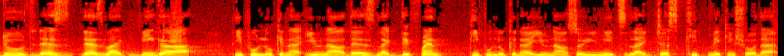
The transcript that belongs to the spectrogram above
dude, there's there's like bigger people looking at you now. There's like different people looking at you now. So you need to like just keep making sure that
